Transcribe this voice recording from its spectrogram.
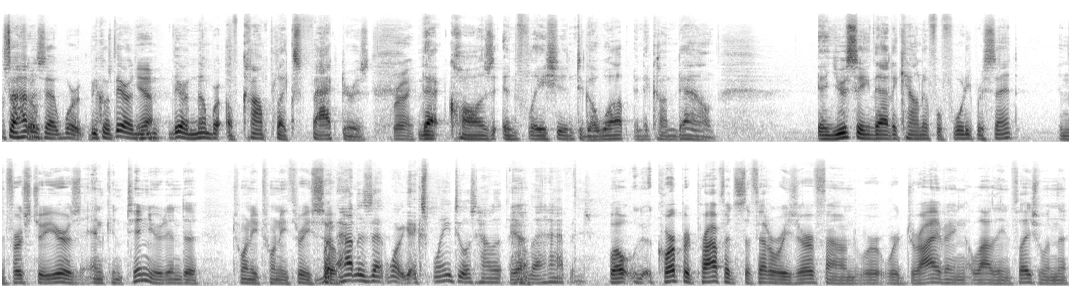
So how so, does that work? Because there are yeah. there are a number of complex factors right. that cause inflation to go up and to come down. And you're saying that accounted for 40% in the first 2 years and continued into 2023. So but how does that work? Explain to us how, yeah. how that happens. Well, corporate profits the Federal Reserve found were, were driving a lot of the inflation when the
